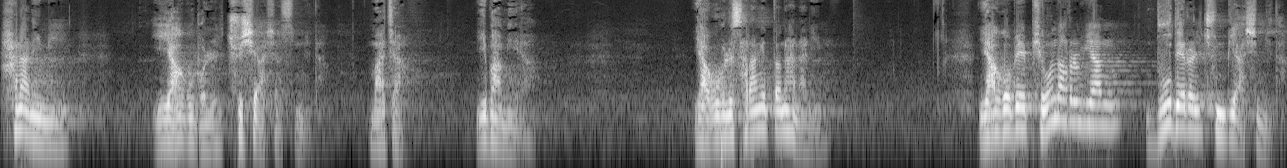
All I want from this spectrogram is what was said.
하나님이 야곱을 주시하셨습니다. 맞아. 이 밤이야. 야곱을 사랑했던 하나님. 야곱의 변화를 위한 무대를 준비하십니다.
